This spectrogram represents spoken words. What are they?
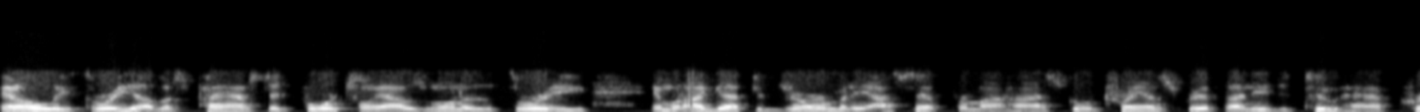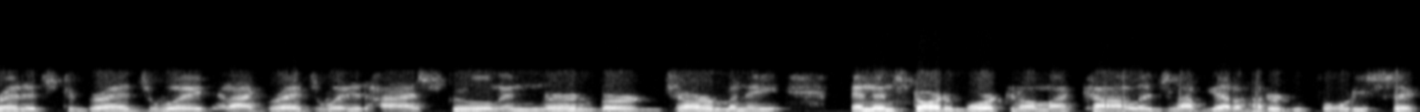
and only three of us passed it. Fortunately, I was one of the three. And when I got to Germany, I sent for my high school transcript. I needed two half credits to graduate, and I graduated high school in Nuremberg, Germany, and then started working on my college. And I've got 146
